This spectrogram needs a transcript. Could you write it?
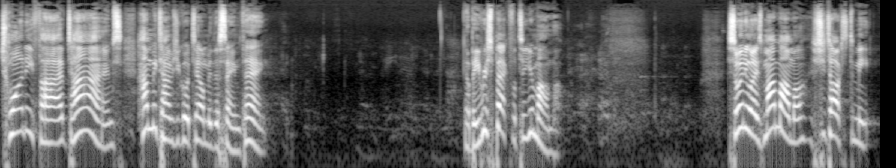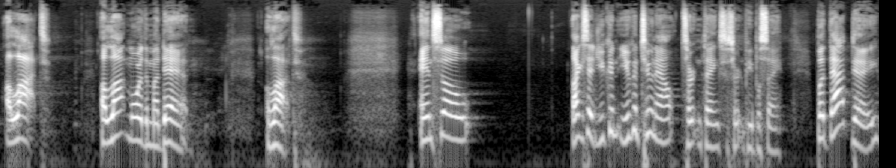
25 times. How many times you go tell me the same thing? Now be respectful to your mama. So, anyways, my mama, she talks to me a lot, a lot more than my dad, a lot. And so, like I said, you can you can tune out certain things certain people say. But that day,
